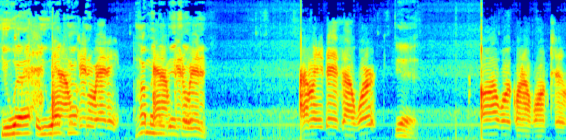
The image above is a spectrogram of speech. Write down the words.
You were, you And I'm how, getting ready. how many days a ready. week? How many days I work? Yeah. Oh, I work when I want to.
